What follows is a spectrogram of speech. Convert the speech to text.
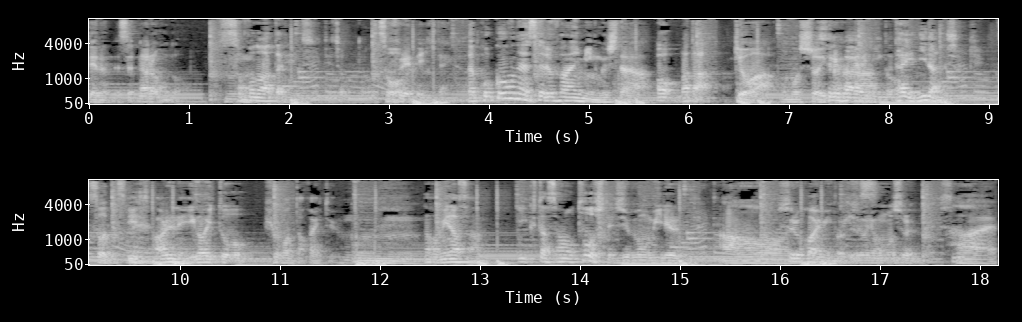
てるんです。なるほど。そこのあたりについてちょっと触れていきたいな。ここをね、セルフアイミングしたら、お、また。今日は面白いセルフアイミング第2弾でしたっけ？そうですね。いいですあれね、意外と評判高いというか。うんなんか皆さん、生田さんを通して自分を見れるみたいな。ああ。セルフアイミングが非常に面白いみたいですね。はい。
